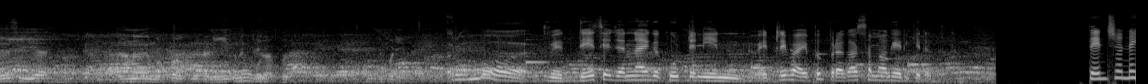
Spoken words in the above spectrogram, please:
தேசிய முற்போக்கு கூட்டணியின் வெற்றி ரொம்ப தேசிய ஜனநாயக கூட்டணியின் வெற்றி வாய்ப்பு பிரகாசமாக இருக்கிறது. தென்சென்னை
